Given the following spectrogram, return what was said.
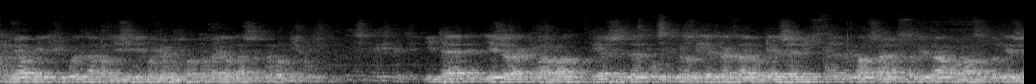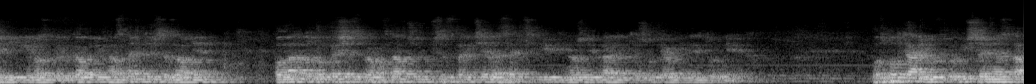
To miało wielki wpływ na podniesienie poziomu sportowego naszych zawodników. I te Jeziora Kiława, pierwszy zespół w tych rozgrywkach zajął pierwsze miejsce, wywalczając sobie prawo awansu do pierwszej ligi rozgrywkowej w następnym sezonie. Ponadto w okresie sprawozdawczym przedstawiciele sekcji piłki nożnej brali też udział w innych turniejach. Po spotkaniu z burmistrzem miasta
